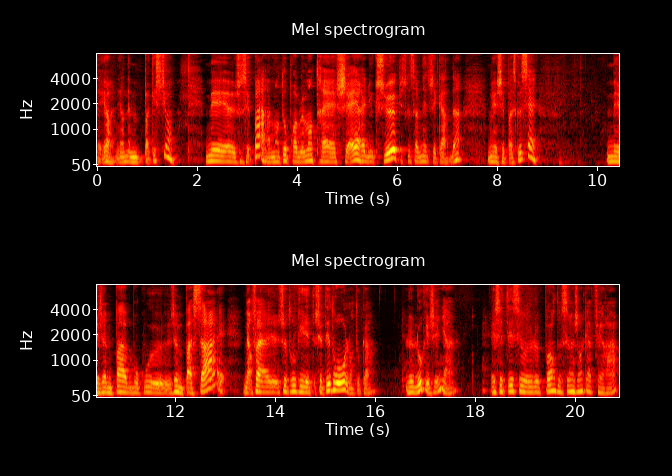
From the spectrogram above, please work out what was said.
d'ailleurs, il n'y en a même pas question. Mais euh, je ne sais pas, un manteau probablement très cher et luxueux, puisque ça venait de chez Cardin, mais je ne sais pas ce que c'est mais j'aime pas beaucoup, euh, j'aime pas ça. mais enfin, je trouve que c'était drôle en tout cas. Le look est génial. Et c'était sur le port de Saint-Jean-Cap-Ferrat.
